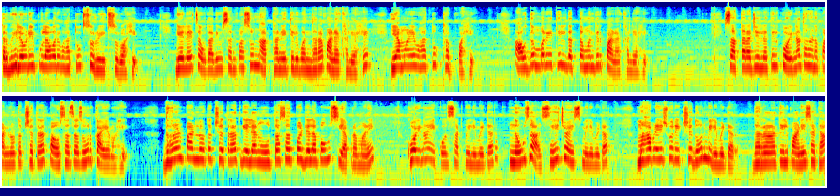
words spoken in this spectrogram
तर भिलवडी पुलावर वाहतूक सुरळीत सुरू आहे. गेले चौदा दिवसांपासून नागठाणे येथील बंधारा पाण्याखाली आहे यामुळे वाहतूक ठप्प आहे. औदंबर येथील दत्त मंदिर पाण्याखाली आहे. सातारा जिल्ह्यातील कोयना धरण पाणलोट क्षेत्रात पावसाचा जोर कायम आहे. धरण पाणलोट क्षेत्रात गेल्या नऊ तासात पडलेला पाऊस याप्रमाणे कोयना एकोणसाठ मिलीमीटर नौजा सेहेचाळीस मिलीमीटर महाबळेश्वर एकशे दोन मिलीमीटर धरणातील पाणीसाठा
